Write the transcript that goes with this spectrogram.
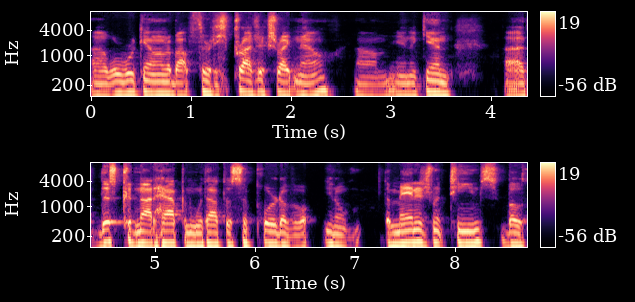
Uh, we're working on about 30 projects right now. Um, and again, uh, this could not happen without the support of you know the management teams, both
